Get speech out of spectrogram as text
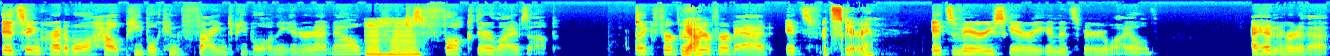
it's incredible how people can find people on the internet now and Mhm. just fuck their lives up like for good Yeah. or for bad it's It's scary. it's very scary and it's very wild i hadn't heard of that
